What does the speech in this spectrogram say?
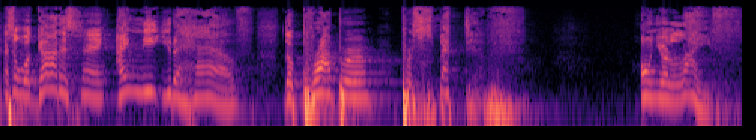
And so what God is saying, I need you to have the proper perspective on your life.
